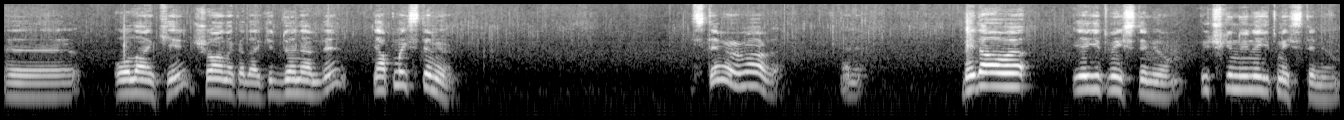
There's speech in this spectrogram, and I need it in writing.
e, olan ki şu ana kadarki dönemde yapmak istemiyorum. İstemiyorum abi. Yani bedavaya gitmek istemiyorum. Üç günlüğüne gitmek istemiyorum.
